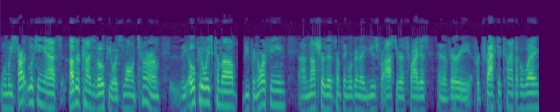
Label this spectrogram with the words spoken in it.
When we start looking at other kinds of opioids long term, the opioids come up, buprenorphine. I'm not sure that it's something we're going to use for osteoarthritis in a very protracted kind of a way.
